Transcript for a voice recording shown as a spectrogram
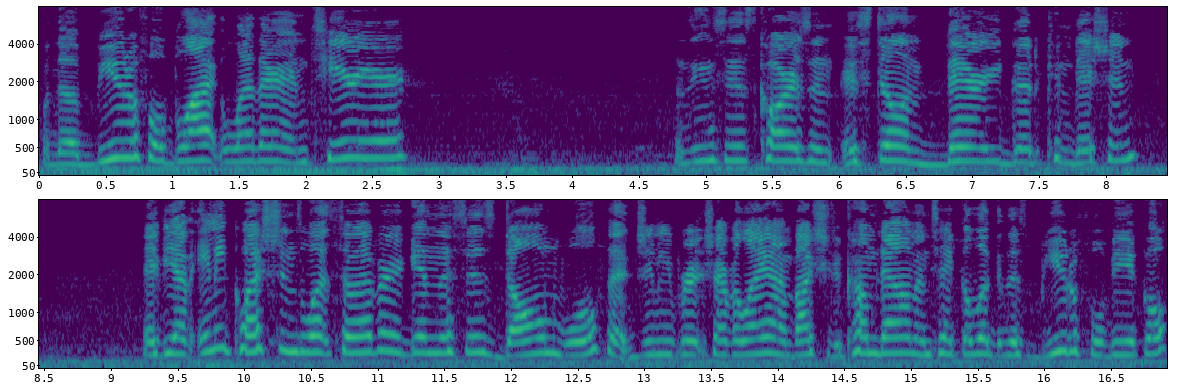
with a beautiful black leather interior. As you can see, this car is, in, is still in very good condition. If you have any questions whatsoever, again, this is Dawn Wolf at Jimmy Britt Chevrolet. I invite you to come down and take a look at this beautiful vehicle.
